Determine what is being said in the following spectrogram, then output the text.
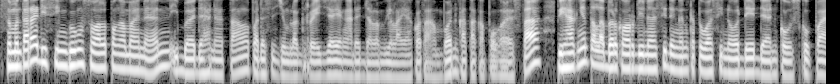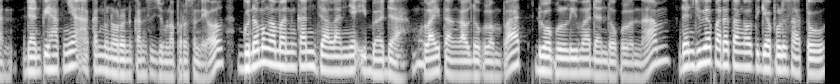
Sementara disinggung soal pengamanan ibadah Natal pada sejumlah gereja yang ada dalam wilayah Kota Ambon, kata Kapolresta, pihaknya telah berkoordinasi dengan Ketua Sinode dan Keuskupan, dan pihaknya akan menurunkan sejumlah personil guna mengamankan jalannya ibadah mulai tanggal 24, 25, dan 26, dan juga pada tanggal 31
